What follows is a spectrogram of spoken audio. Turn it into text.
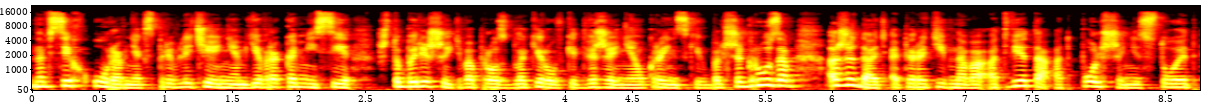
на всех уровнях с привлечением Еврокомиссии, чтобы решить вопрос блокировки движения украинских большегрузов, ожидать оперативного ответа от Польши не стоит,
